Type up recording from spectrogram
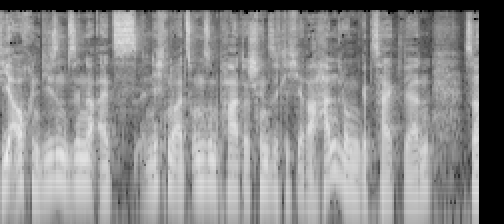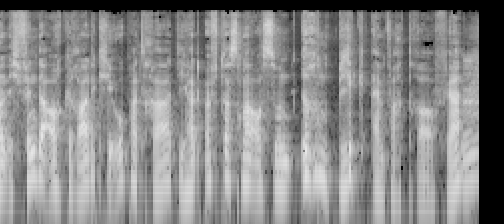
die auch in diesem Sinne als nicht nur als unsympathisch hinsichtlich ihrer Handlungen gezeigt werden, sondern ich finde auch gerade Cleopatra, die hat öfters mal auch so einen irren Blick einfach drauf, ja, mhm.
